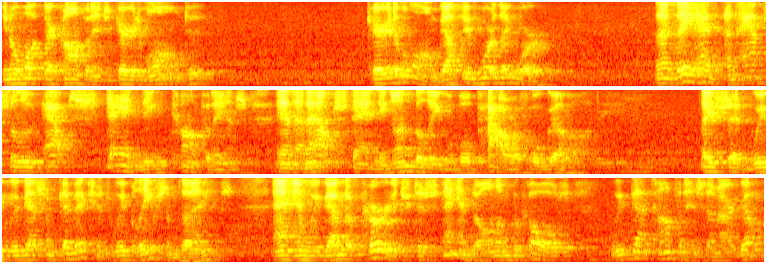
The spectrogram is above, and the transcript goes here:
You know what? Their confidence carried them along too. Carried them along, got them where they were. Now, they had an absolute outstanding confidence and an outstanding, unbelievable, powerful God. They said, we, We've got some convictions, we believe some things, and, and we've got enough courage to stand on them because we've got confidence in our God.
